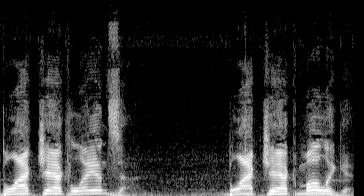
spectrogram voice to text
Blackjack Lanza, Blackjack Mulligan,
